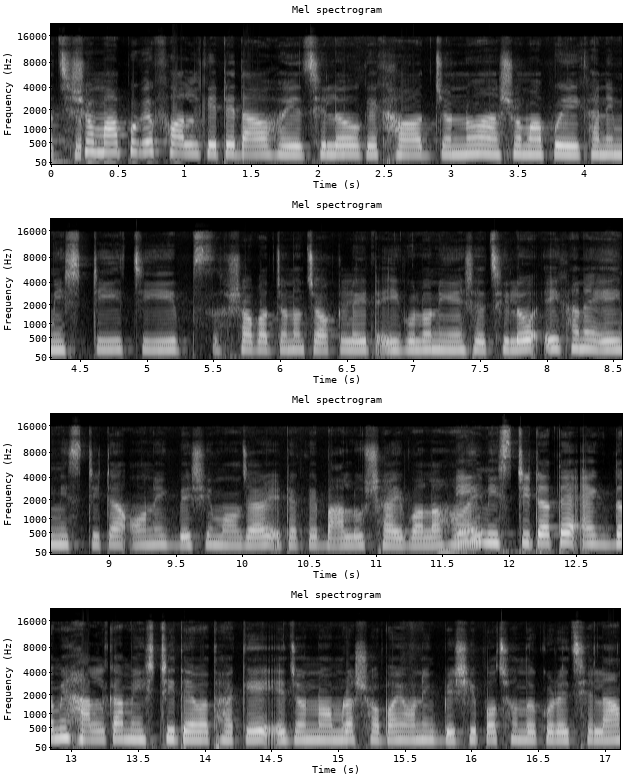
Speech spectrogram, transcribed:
আছে। সোমাপুকে ফল কেটে দেওয়া হয়েছিল ওকে খাওয়ার জন্য। আর সোমাপু এখানে মিষ্টি, চিপস, সবার জন্য চকলেট এইগুলো নিয়ে এসেছিল। এখানে এই মিষ্টিটা অনেক বেশি মজার, এটাকে বালুশাই বলা হয়। এই মিষ্টিটাতে একদমই হালকা মিষ্টি দেওয়া থাকে, এজন্য আমরা সবাই অনেক বেশি পছন্দ করেছিলাম।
